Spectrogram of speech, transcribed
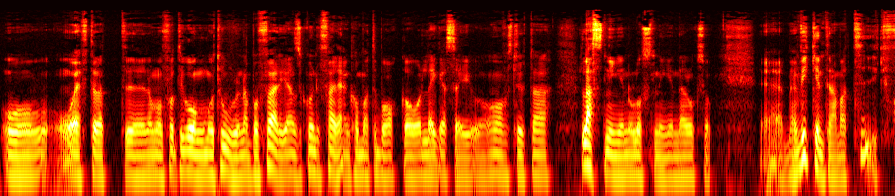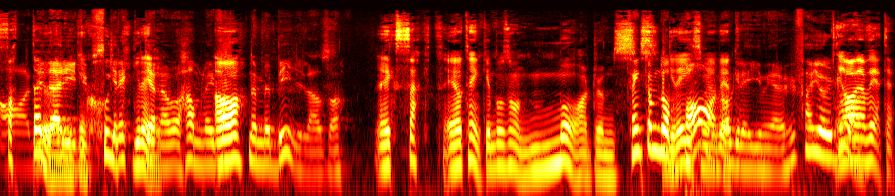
Och, och efter att eh, de har fått igång motorerna på färjan så kunde färjan komma tillbaka och lägga sig och avsluta lastningen och lossningen där också. Eh, men vilken dramatik! Ja, Fattar det du? där är ju typ skräcken grej! att hamna i Ja. vattnet med bil alltså. Exakt. Jag tänker på en sån mardrömsgrej Tänk om de som jag barn och grejer med det. Hur fan gör du då? Ja, jag vet. Jag,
